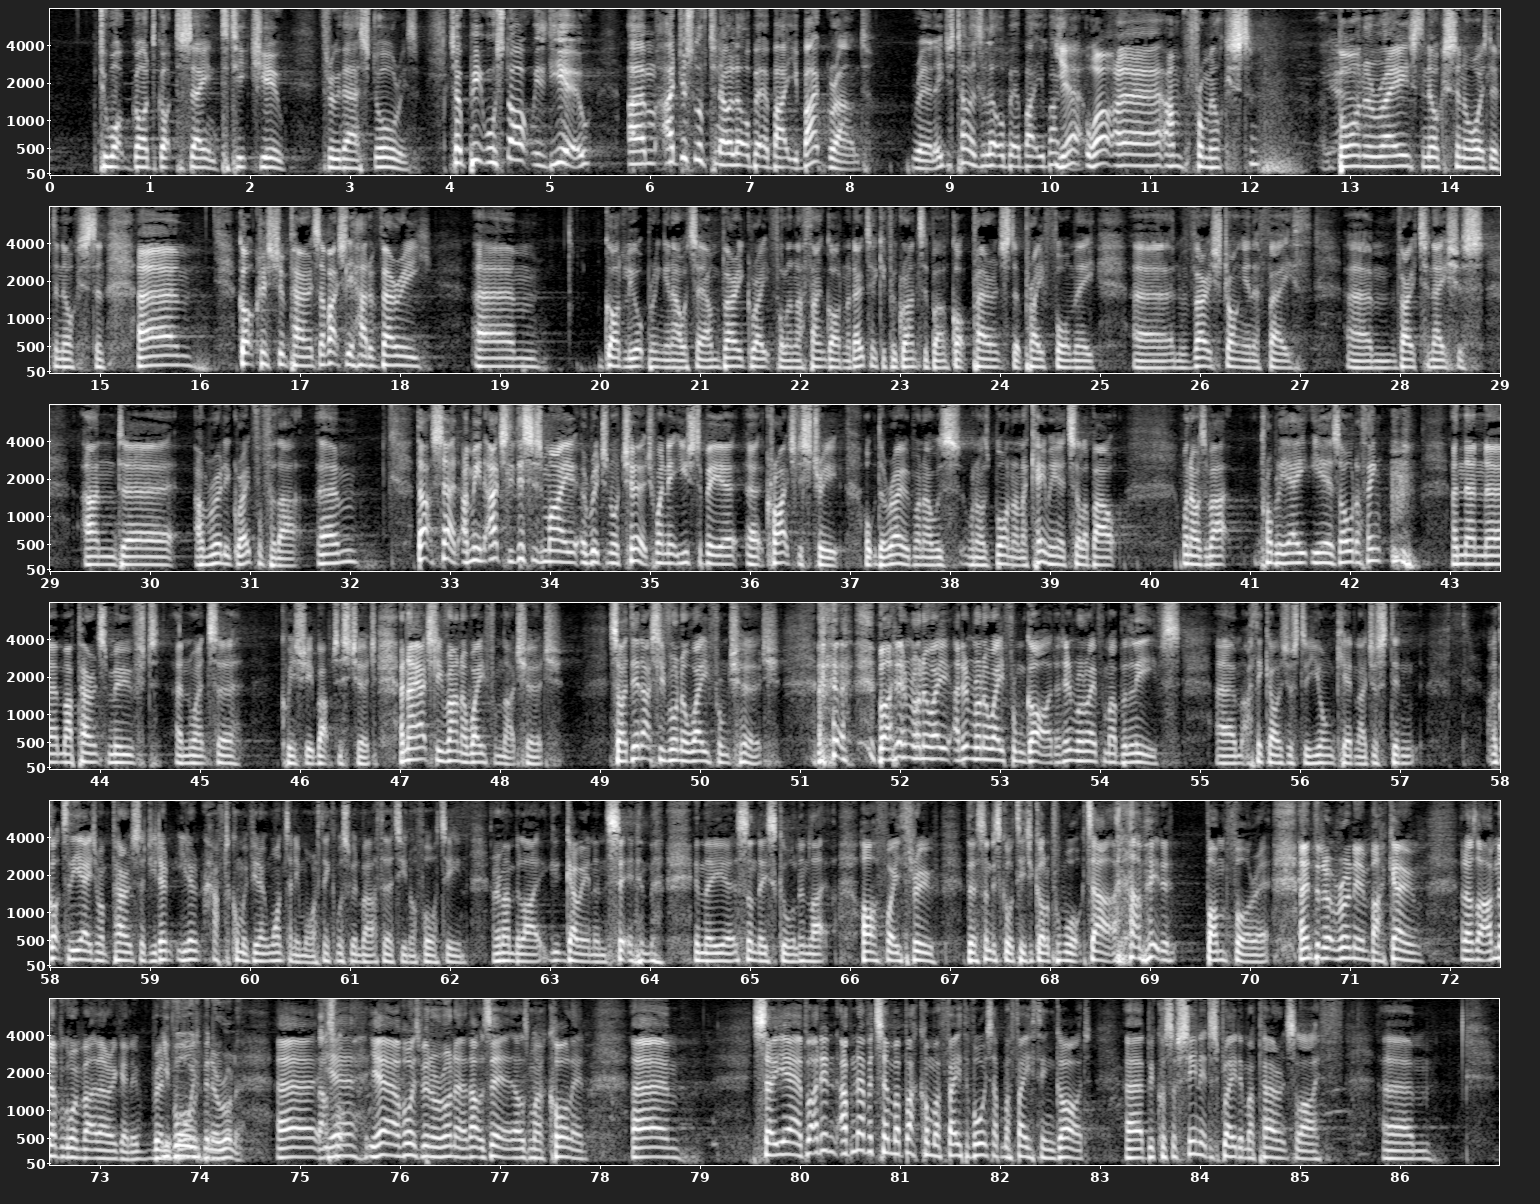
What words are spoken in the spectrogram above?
to what God's got to say and to teach you through their stories. So, Pete, we'll start with you. Um, I'd just love to know a little bit about your background, really. Just tell us a little bit about your background. Yeah, well, uh, I'm from Ilkeston. Born and raised in Ilkeston, always lived in Ilkeston. Um, got Christian parents. I've actually had a very um, godly upbringing, I would say. I'm very grateful and I thank God, and I don't take it for granted, but I've got parents that pray for me uh, and are very strong in their faith, um, very tenacious. And uh, I'm really grateful for that. Um, that said, I mean, actually, this is my original church when it used to be at, at Critchley Street up the road when I was when I was born, and I came here till about when I was about probably eight years old, I think. and then uh, my parents moved and went to Queen Street Baptist Church, and I actually ran away from that church. So I did actually run away from church, but I didn't run away. I didn't run away from God. I didn't run away from my beliefs. Um, I think I was just a young kid, and I just didn't. I got to the age my parents said, "You don't, you don't have to come if you don't want anymore." I think it must have been about thirteen or fourteen. And I remember like going and sitting in the in the uh, Sunday school, and like halfway through, the Sunday school teacher got up and walked out, and I made a bomb for it. I ended up running back home, and I was like, "I'm never going back there again." It really You've always been me. a runner. Uh, yeah, yeah, I've always been a runner. That was it. That was my calling. Um, so yeah, but I didn't. I've never turned my back on my faith. I've always had my faith in God uh, because I've seen it displayed in my parents' life. Um,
